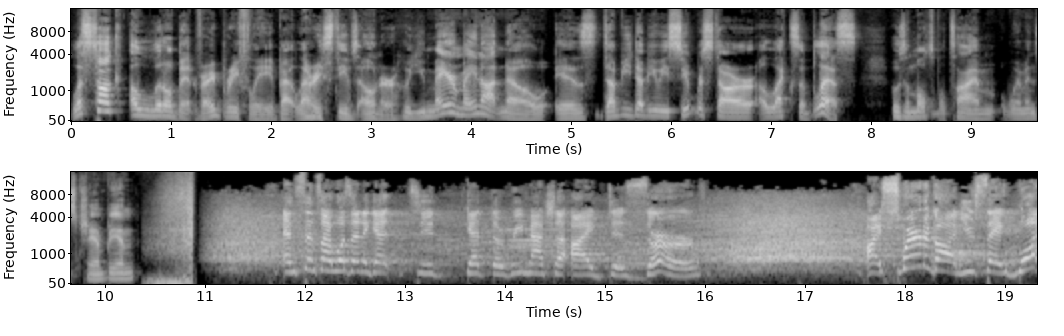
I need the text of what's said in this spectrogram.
Let's talk a little bit, very briefly, about Larry Steve's owner, who you may or may not know is WWE superstar Alexa Bliss, who's a multiple time women's champion. And since I wasn't to get to get the rematch that I deserve, I swear to God, you say what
